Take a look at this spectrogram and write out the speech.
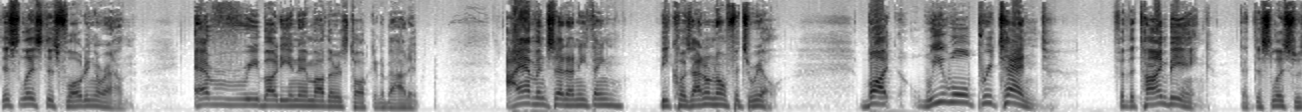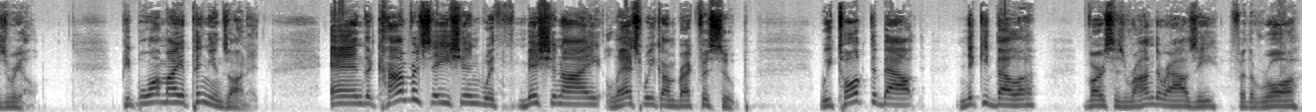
this list is floating around. Everybody and their mother is talking about it. I haven't said anything because I don't know if it's real. But we will pretend for the time being that this list was real. People want my opinions on it. And the conversation with Mish and I last week on Breakfast Soup, we talked about Nikki Bella versus Ronda Rousey for the Raw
